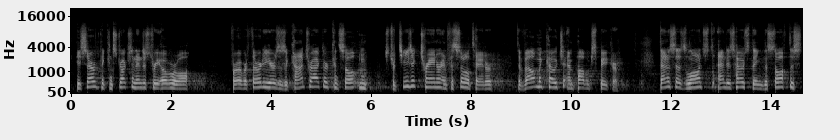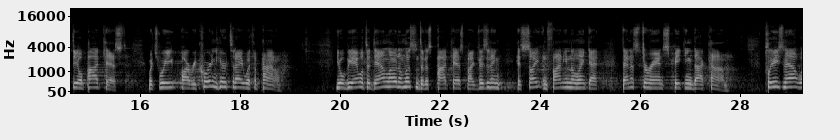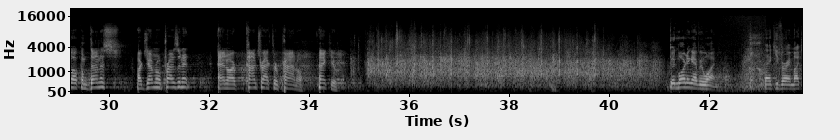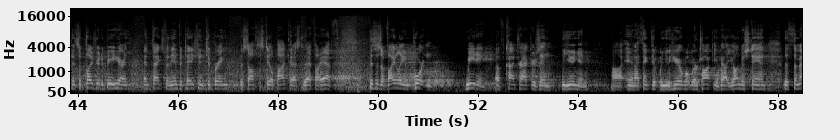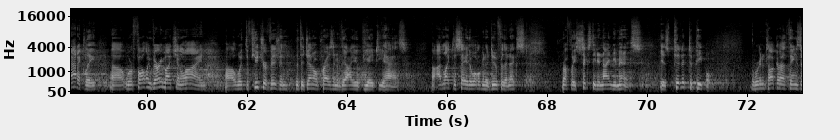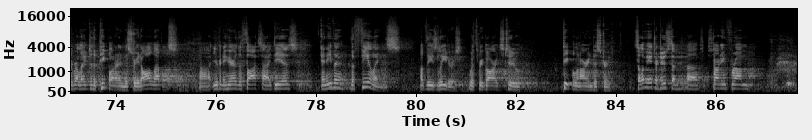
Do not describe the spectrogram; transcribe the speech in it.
He served the construction industry overall for over 30 years as a contractor, consultant, strategic trainer and facilitator, development coach, and public speaker. Dennis has launched and is hosting the Soft as Steel podcast, which we are recording here today with a panel. You will be able to download and listen to this podcast by visiting his site and finding the link at dennisduranspeaking.com. Please now welcome Dennis, our General President, and our contractor panel. Thank you. Good morning, everyone. Thank you very much. It's a pleasure to be here, and, and, thanks for the invitation to bring the Soft Steel podcast to the FIF. This is a vitally important meeting of contractors in the union. Uh, and I think that when you hear what we're talking about, you understand that thematically, uh, we're falling very much in line uh, with the future vision that the General President of the IUPAT has. Uh, I'd like to say that what we're going to do for the next roughly 60 to 90 minutes is pivot to people. We're going to talk about things that relate to the people in our industry at all levels. Uh, you're going to hear the thoughts, ideas, and even the feelings of these leaders with regards to people in our industry. So let me introduce them, uh, starting from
